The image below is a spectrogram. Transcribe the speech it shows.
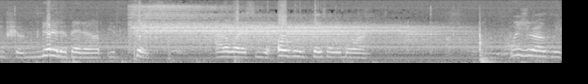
You should never better up your face. I don't want to see your ugly face anymore. Where's your ugly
